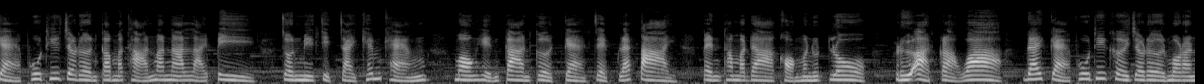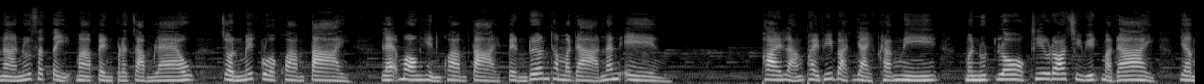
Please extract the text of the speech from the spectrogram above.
แก่ผู้ที่เจริญกรรมฐานมานานหลายปี จนมีจิตใจเข้มแข็ง มองเห็นการเกิดแก่เจ็บและตาย เป็นธรรมดาของมนุษย์โลก หรืออาจกล่าวว่า ได้แก่ผู้ที่เคยเจริญมรณานุสติมาเป็นประจำแล้ว จนไม่กลัวความตาย และมองเห็นความตายเป็นเรื่องธรรมดานั่นเอง ภายหลังภัยพิบัติใหญ่ครั้งนี้ มนุษย์โลกที่รอดชีวิตมาได้ ยัง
